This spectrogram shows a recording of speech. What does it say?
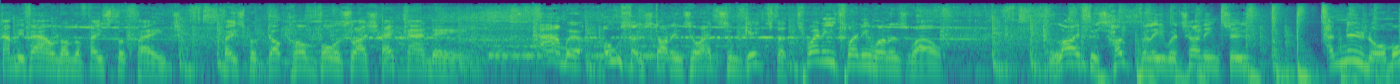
can be found on the Facebook page, facebook.com forward slash hedkandi. And we're also starting to add some gigs for 2021 as well. Life is hopefully returning to a new normal,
